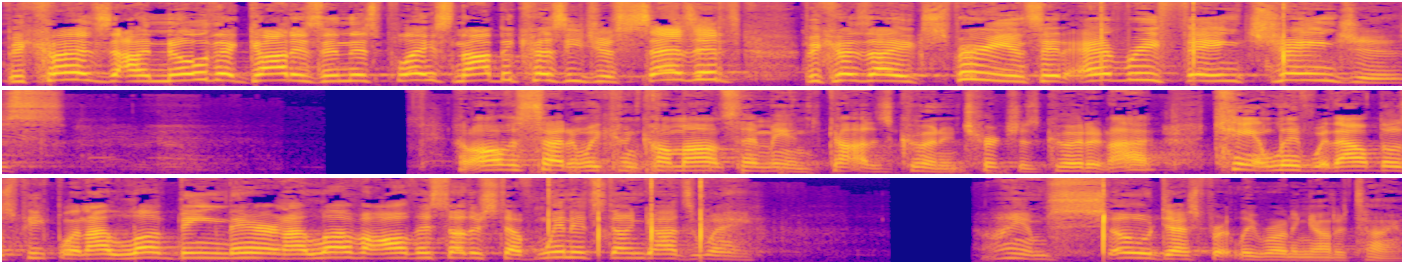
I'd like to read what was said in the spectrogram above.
because I know that God is in this place, not because He just says it, because I experience it, everything changes. And all of a sudden we can come out and say, man, God is good and church is good and I can't live without those people and I love being there and I love all this other stuff when it's done God's way. I am so desperately running out of time.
